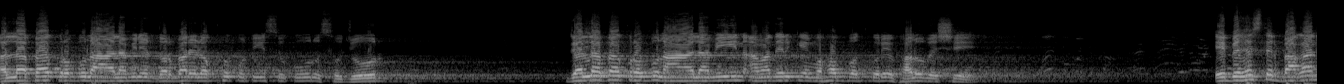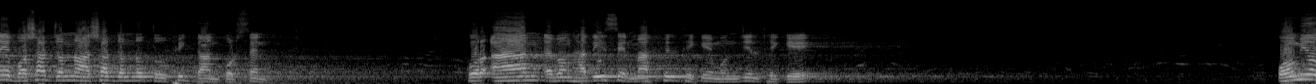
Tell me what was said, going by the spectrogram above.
আল্লাহ পাক রব্বুল আলমিনের দরবারে লক্ষ কোটি সুকুর সুজুর যে আল্লাহ পাক রব্বুল আলমিন আমাদেরকে মহব্বত করে ভালোবেসে এই বেহেস্তের বাগানে বসার জন্য, আসার জন্য তৌফিক দান করছেন। কোরআন এবং হাদিসের মাহফিল থেকে, মঞ্জিল থেকে অমীয়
